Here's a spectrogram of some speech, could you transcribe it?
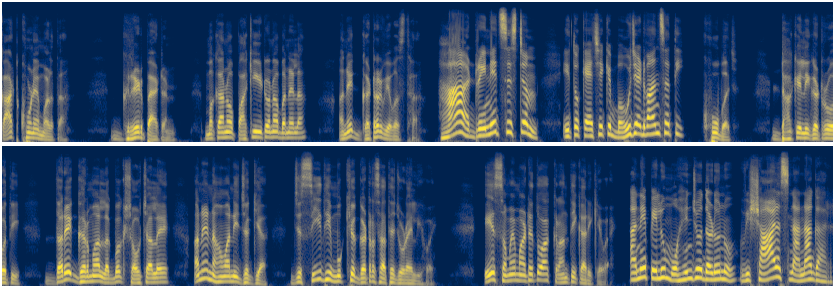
કાટખૂણે મળતા. Grid pattern. મકાનો પાકી ઈંટોના બનેલા. અને ગટર વ્યવસ્થા. હા ડ્રેનેજ સિસ્ટમ. એ તો કહે છે કે બહુ જ એડવાન્સ હતી. ખૂબ જ. ઢાંકેલી ગટરો હતી. દરેક ઘરમાં લગભગ શૌચાલય અને નહાવાની જગ્યા જે સીધી મુખ્ય ગટર સાથે જોડાયેલી હોય. એ સમય માટે તો આ ક્રાંતિકારી કહેવાય. અને પેલું મોહેન્જો દડોનું વિશાળ સ્નાનાગાર.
